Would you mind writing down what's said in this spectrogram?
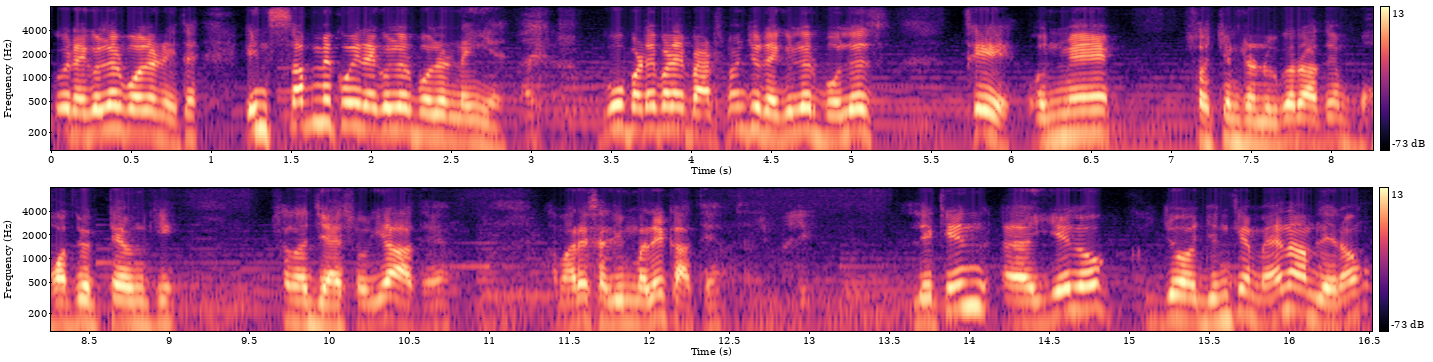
कोई रेगुलर बॉलर नहीं थे। इन सब में कोई रेगुलर बॉलर नहीं है। वो बड़े बड़े बैट्समैन जो रेगुलर बॉलर्स थे उनमें सचिन तेंदुलकर आते हैं बहुत विकटें हैं उनकी। सनत जयसूर्या आते हैं हमारे सलीम मलिक आते हैं। लेकिन ये लोग जो जिनके मैं नाम ले रहा हूँ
